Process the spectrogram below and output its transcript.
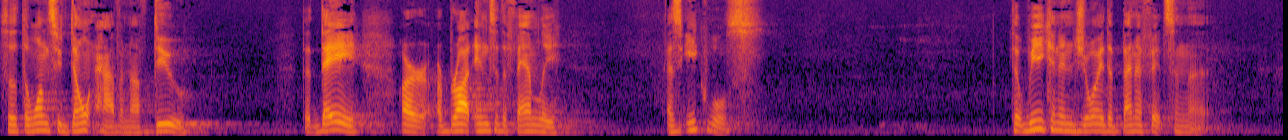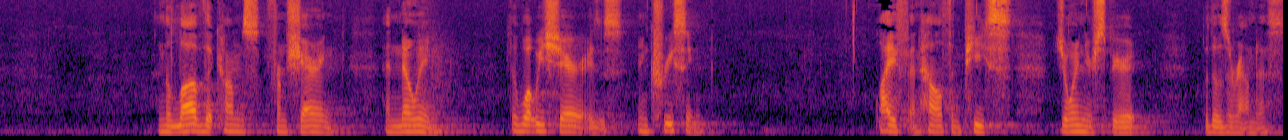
so that the ones who don't have enough do, that they are, are brought into the family as equals, that we can enjoy the benefits and the and the love that comes from sharing and knowing that what we share is increasing life and health and peace. Join your spirit with those around us.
